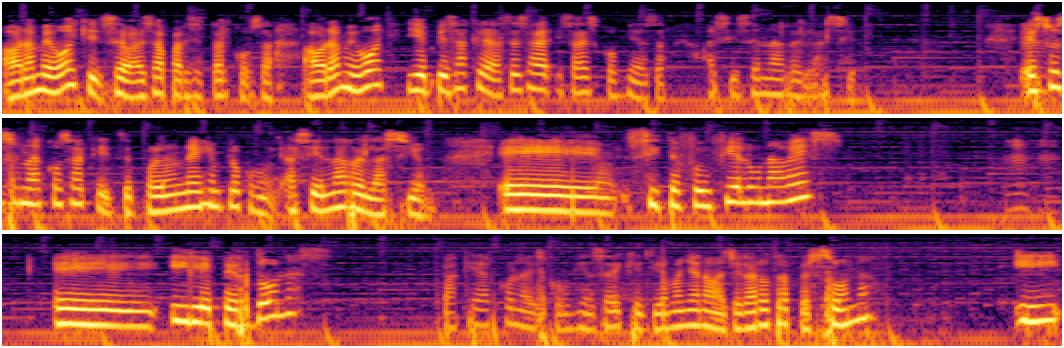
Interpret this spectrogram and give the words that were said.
Ahora me voy, que se va a desaparecer tal cosa. Ahora me voy y empieza a crearse esa, esa desconfianza. Así es en la relación. Eso es una cosa que te pone un ejemplo como así en la relación. Eh, si te fue infiel una vez eh, y le perdonas, va a quedar con la desconfianza de que el día de mañana va a llegar otra persona y,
